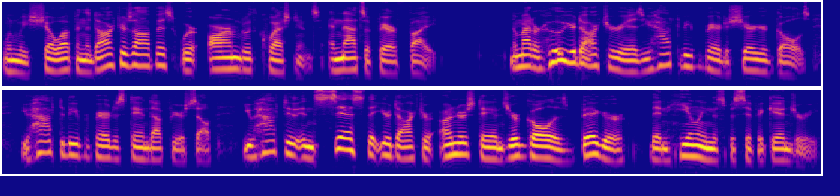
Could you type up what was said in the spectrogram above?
When we show up in the doctor's office, we're armed with questions, and that's a fair fight. No matter who your doctor is, you have to be prepared to share your goals. You have to be prepared to stand up for yourself. You have to insist that your doctor understands your goal is bigger than healing the specific injury.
